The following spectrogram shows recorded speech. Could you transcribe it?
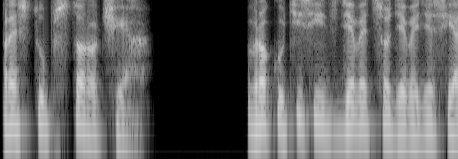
prestup storočia. V roku 1999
